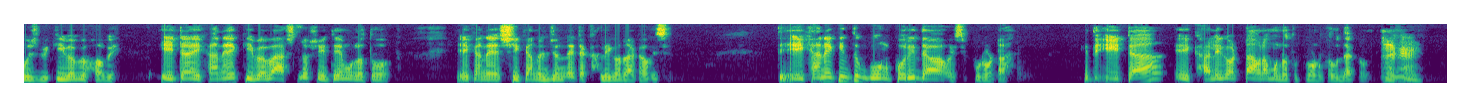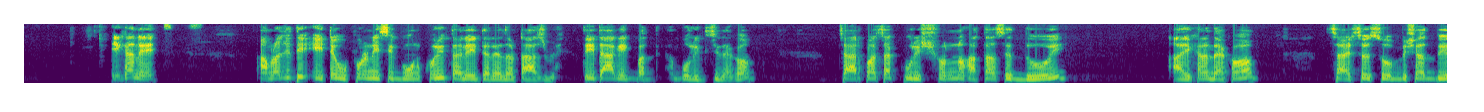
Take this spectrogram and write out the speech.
বসবে, কীভাবে হবে? এটা এখানে কীভাবে আসলো সেটাই মূলত এখানে শেখানোর জন্য এটা খালি ঘর রাখা হয়েছে। তো এইখানে কিন্তু গুণ করে দেওয়া হয়েছে পুরোটা। কিন্তু এটা, এই খালি ঘরটা আমরা মূলত পূরণ করব, দেখো। এখানে আমরা যদি এটা উপরে নিচে গুণ করি, তাহলে এটা রেজাল্ট আসবে। তো এটা আগে একবার বলে দিচ্ছি, দেখো। চার পাঁচা কুড়ি শূন্য, হাতে আছে দুই। আর এখানে দেখো চারশো চব্বিশ আর দুই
